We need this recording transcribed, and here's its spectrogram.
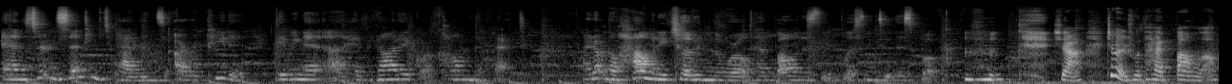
and certain sentence patterns are repeated, giving it a hypnotic or calming effect. I don't know how many children in the world have fallen asleep listening to this book. 是啊，这本书太棒了。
